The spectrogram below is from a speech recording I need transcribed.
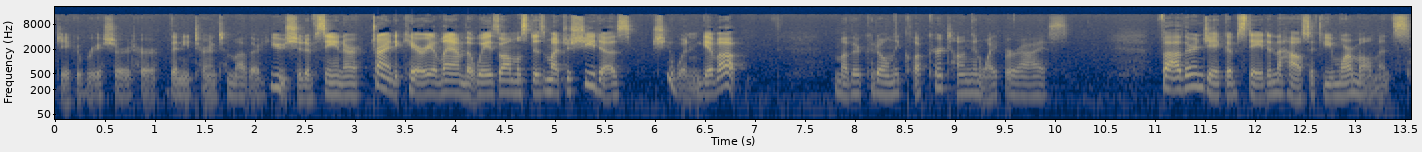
Jacob reassured her. Then he turned to Mother. You should have seen her, trying to carry a lamb that weighs almost as much as she does. She wouldn't give up. Mother could only cluck her tongue and wipe her eyes. Father and Jacob stayed in the house a few more moments,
